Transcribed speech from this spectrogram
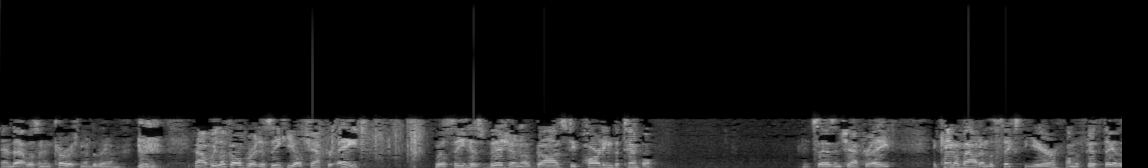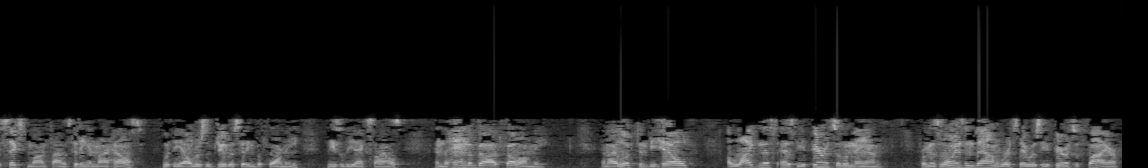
And that was an encouragement to them. now, if we look over at Ezekiel chapter 8, we'll see his vision of God's departing the temple. It says in chapter 8, It came about in the sixth year, on the fifth day of the sixth month, I was sitting in my house with the elders of Judah sitting before me. These are the exiles. And the hand of God fell on me. And I looked and beheld a likeness as the appearance of a man. From his loins and downwards there was the appearance of fire.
